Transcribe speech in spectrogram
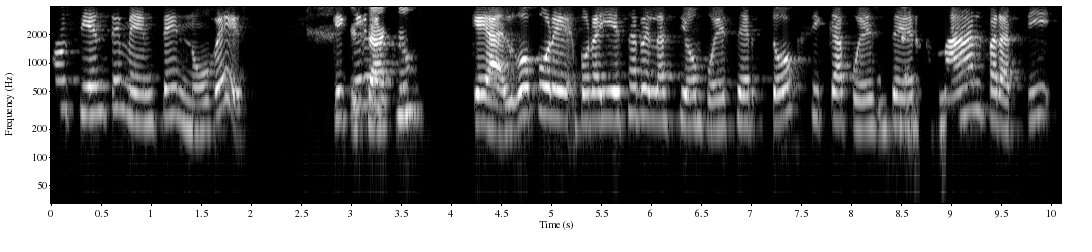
conscientemente no ves. ¿Qué Exacto. Que algo por, e, por, ahí, esa relación puede ser tóxica, puede ser mal para ti.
